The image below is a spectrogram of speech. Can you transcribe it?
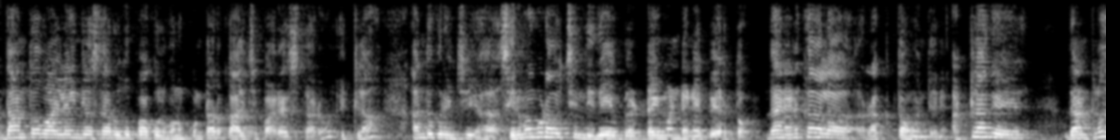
దాంతో వాళ్ళు ఏం చేస్తారు? తుపాకులు కొనుక్కుంటారు కాల్చి పారేస్తారు. ఇట్లా అందు గురించి సినిమా కూడా వచ్చింది ఇదే బ్లడ్ డైమండ్ అనే పేరుతో. దాని వెనకాల రక్తం ఉంది అని. అట్లాగే దాంట్లో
